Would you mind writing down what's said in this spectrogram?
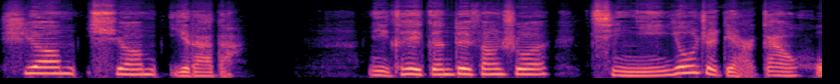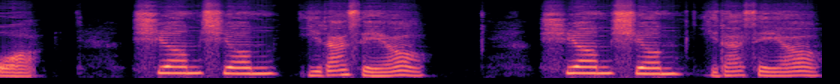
쉬엄쉬엄일하 다。 你可以跟对方说：“请您悠着点儿干活。”쉬엄쉬엄일하세 요， 쉬엄쉬엄일하세 요。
